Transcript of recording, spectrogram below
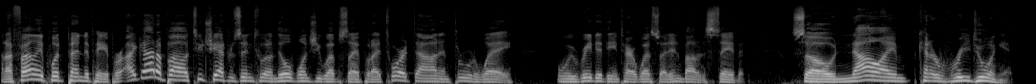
and I finally put pen to paper. I got about two chapters into it on the old 1G website, but I tore it down and threw it away when we redid the entire website. I didn't bother to save it. So now I'm kind of redoing it,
